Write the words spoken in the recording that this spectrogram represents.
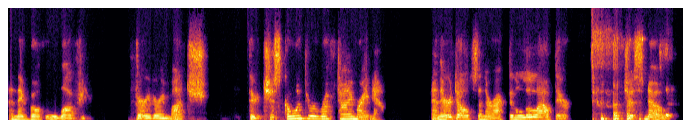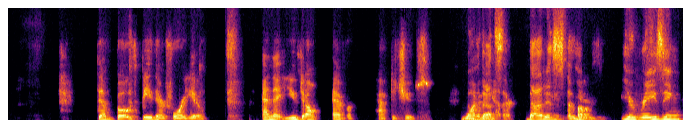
and they both love you very, very much. They're just going through a rough time right now. And they're adults and they're acting a little out there. Just know they'll both be there for you and that you don't ever have to choose one Oh, or the other. that is you're, you're raising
